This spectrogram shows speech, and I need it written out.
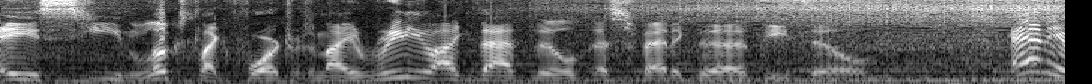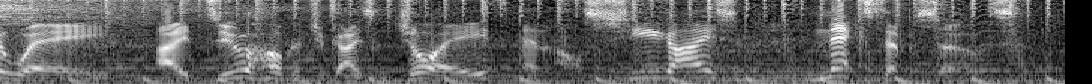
AC looks like Forretress, and I really like that little aesthetic uh, detail. Anyway, I do hope that you guys enjoyed, and I'll see you guys in the next episode.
